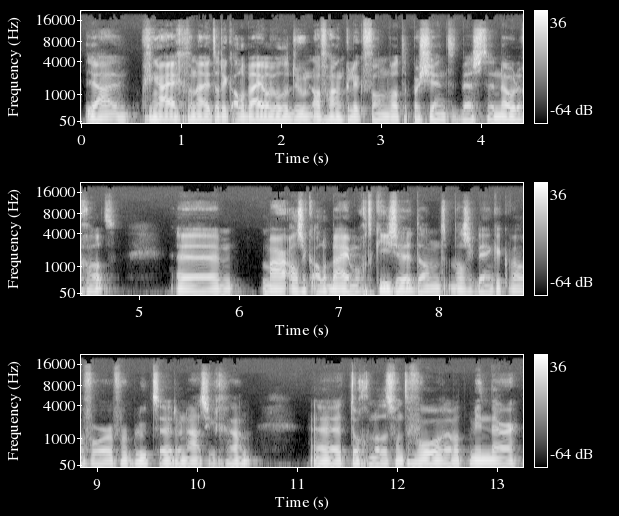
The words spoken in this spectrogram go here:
ja, ik ging er eigenlijk vanuit dat ik allebei wel wilde doen, afhankelijk van wat de patiënt het beste nodig had. Ehm, maar als ik allebei mocht kiezen, dan was ik denk ik wel voor, voor bloeddonatie gegaan. Eh, toch omdat het van tevoren wat minder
